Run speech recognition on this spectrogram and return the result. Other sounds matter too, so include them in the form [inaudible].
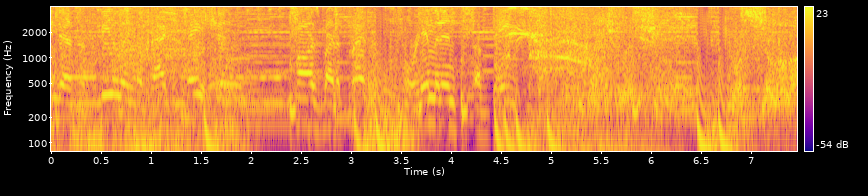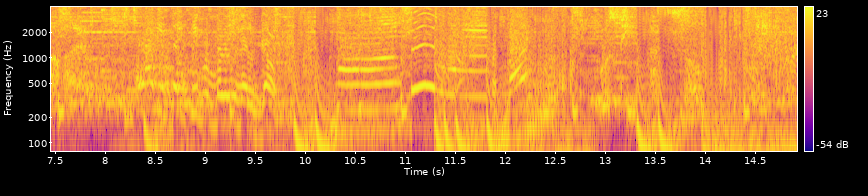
defined as a feeling of agitation caused by the presence or imminence of danger. Why do you think people believe in ghosts? Anymore.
